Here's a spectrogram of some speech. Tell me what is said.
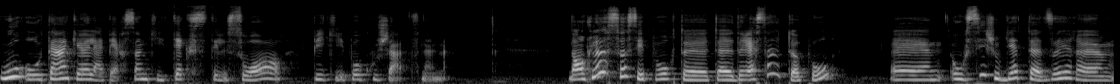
ou autant que la personne qui est excitée le soir, puis qui n'est pas couchable finalement. Donc là, ça, c'est pour te, dresser un topo. Euh, aussi, j'oubliais de te dire, euh,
